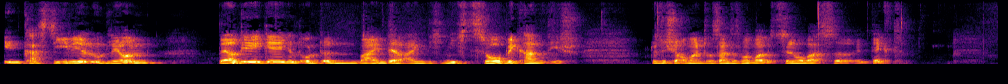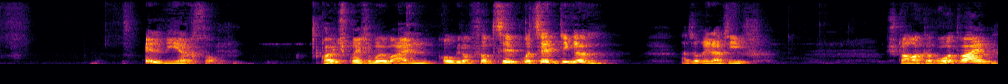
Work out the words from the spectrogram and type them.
in Kastilien und Leon, bergige Gegend und ein Wein, der eigentlich nicht so bekannt ist. Das ist ja auch mal interessant, dass man mal selber was äh, entdeckt. El Bierzo. Heute sprechen wir über einen auch wieder 14-prozentigen, also relativ starker Rotwein.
